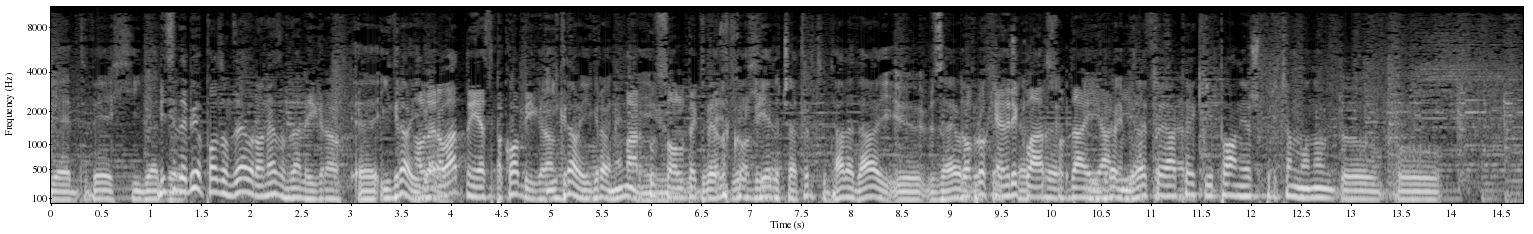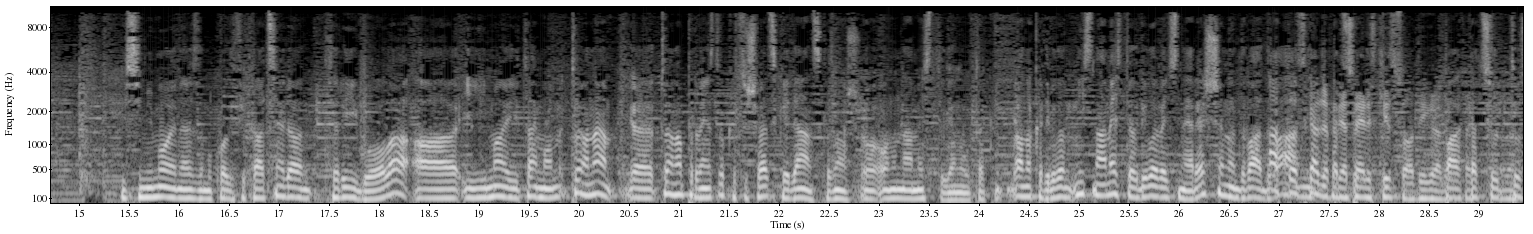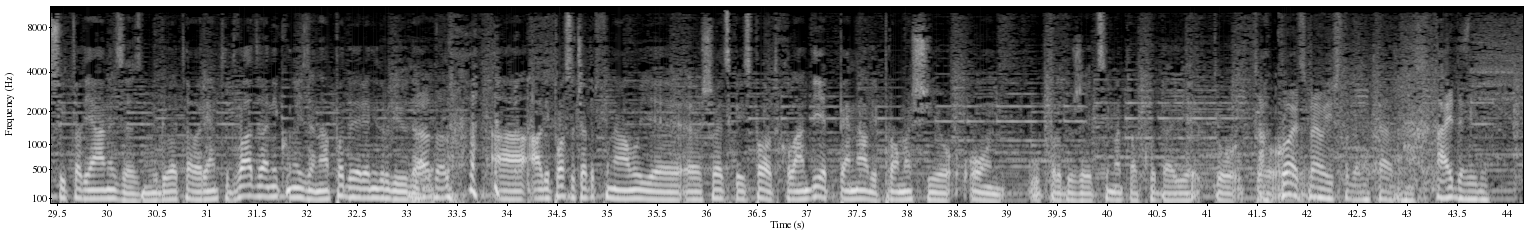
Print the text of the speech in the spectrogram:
je 2000... Mislim da je bio pozvan za euro, ne znam da li je igrao. E, igrao, igrao. Ali verovatno jeste, pa ko bi igrao? Igrao, igrao, ne, ne, Markus Solbeck, ne znam ko bi igrao. 2004. Da, da, da, i, e, za Euro. Dobro, 2004. Henrik Larsson, da, i igrao, ja- i bila je to jaka ekipa, on još pritom ono, uh, uh, Mislim, imao je, ne znam, u kvalifikacijama dao tri gola, a i ima i taj moment, to je ona, e, to je ono prvenstvo kad su Švedska i Danska, znaš, ono namestili, ono, utak, ono kad je bilo, nisu namestili, bilo je već nerešeno, 2-2. A to se kaže prijateljski su odigrali. Pa kad su, tu su italijane zeznuli, bila je ta varijanta 2-2, niko ne iza napada jer jedni drugi udari. Da, da, da. A, ali posle četvrtfinalu je e, Švedska ispala od Holandije, penal je promašio on u produžecima, tako da je to... to A ko je smeo išta da ne kaže? Ajde vidi.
